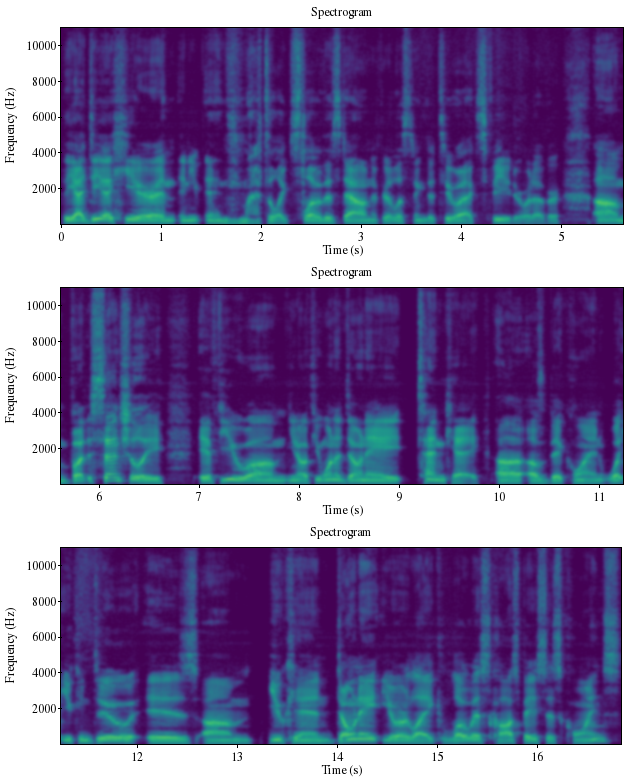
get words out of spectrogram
the idea here, and and you, and you might have to like slow this down if you're listening to two x feed or whatever. Um, but essentially, if you um, you know if you want to donate 10k uh, of Bitcoin, what you can do is um, you can donate your like lowest cost basis coins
